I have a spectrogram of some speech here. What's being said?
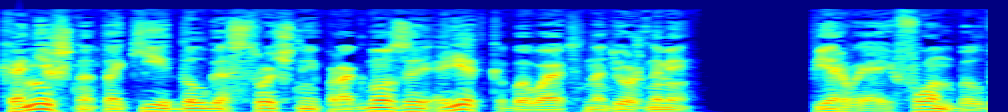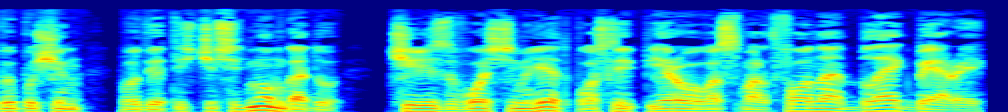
Конечно, такие долгосрочные прогнозы редко бывают надежными. Первый iPhone был выпущен в 2007 году, через 8 лет после первого смартфона BlackBerry,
